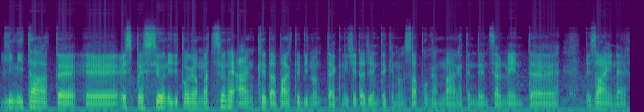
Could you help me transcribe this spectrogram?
limitate eh, espressioni di programmazione anche da parte di non tecnici, da gente che non sa programmare, tendenzialmente designer,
